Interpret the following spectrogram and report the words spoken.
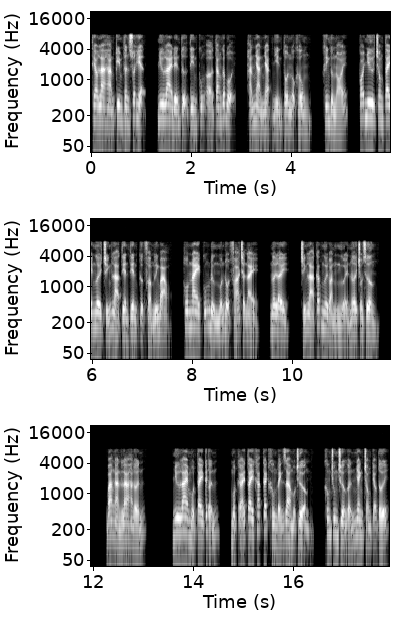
Theo la hán kim thân xuất hiện như lai đến tự tin cũng ở tăng gấp bội hắn nhàn nhạt nhìn tôn ngộ không khinh thường nói coi như trong tay ngươi chính là tiên tiên cực phẩm linh bảo hôm nay cũng đừng muốn đột phá trận này, nơi đây chính là các ngươi đoàn người nơi trôn xương. Ba ngàn la hán ấn. Như lai một tay kết ấn, một cái tay khác cách không đánh ra một trường, không trung trưởng ấn nhanh chóng kéo tới,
